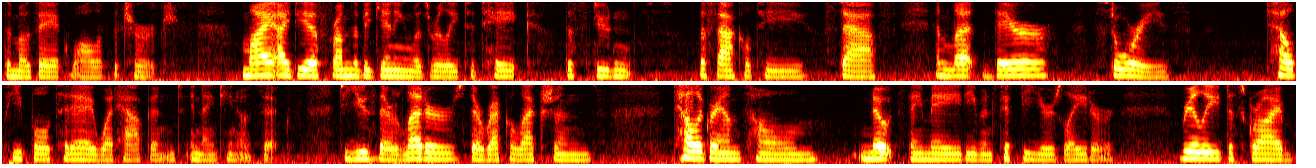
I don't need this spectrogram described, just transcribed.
the mosaic wall of the church. My idea from the beginning was really to take the students, the faculty, staff, and let their stories tell people today what happened in 1906, to use their letters, their recollections, telegrams home, notes they made even 50 years later, really describe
